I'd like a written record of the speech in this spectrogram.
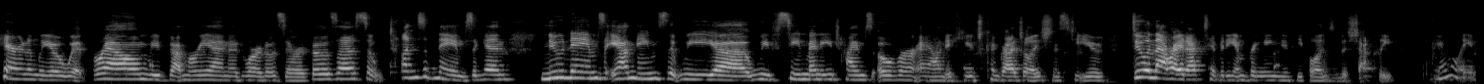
Karen and Leo Witt Brown. We've got Maria and Eduardo Zaragoza. So tons of names. Again, new names and names that we uh, we've seen many times over. And a huge congratulations to you doing that right activity and bringing new people into the Shaklee family.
